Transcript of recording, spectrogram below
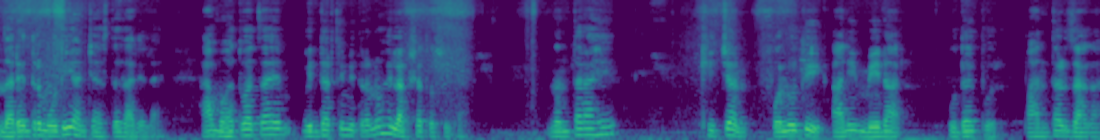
नरेंद्र मोदी यांच्या हस्ते झालेला आहे. हा महत्त्वाचा आहे विद्यार्थी मित्रांनो हे लक्षात असू द्या. नंतर आहे खिचन फलोदी आणि मेनार उदयपूर. पाणथळ जागा.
